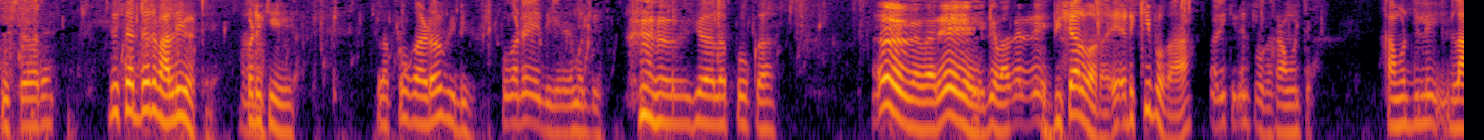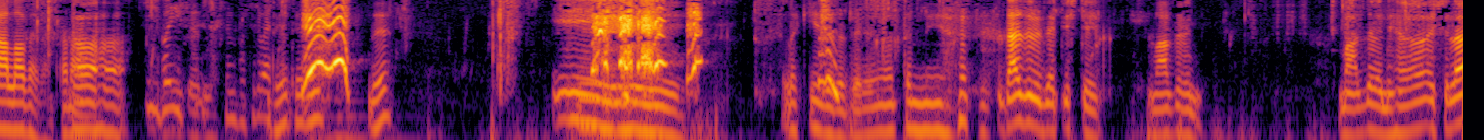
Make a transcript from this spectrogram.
বুঝতে পারে দুই সাইডের ভালোই ওঠে ওটা কি? পোকাটাও ভিডিও পোকাটা এদিকে এর মধ্যে। পোকা। বিশাল বড় এটা কি পোকা আরে কি দেন পোকা কামড়তে কামড় দিলে লাল লাল থাকে তা না হ্যাঁ হ্যাঁ দে, দে, দে, দে। এলা কি দিলে দেখে মতন নিয়ে দাঁড় ধরে দেখ স্টেজ মাছ দেবেন মাছ দেবেন হ্যাঁ শিলা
